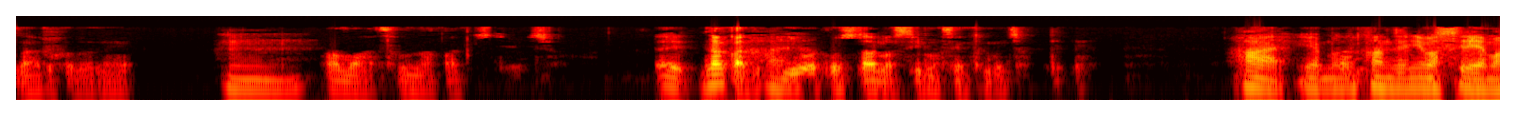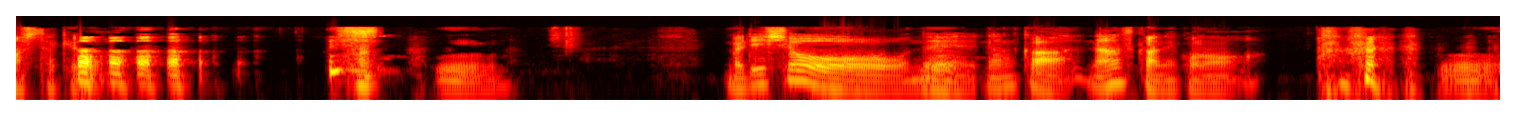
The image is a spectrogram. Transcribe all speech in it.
ー、なるほどね。うん。まあまあ、そんな感じでしょ。え、なんか言おうとしたのすいません、止めちゃって。はい。いや、もう完全に忘れましたけど。うん。まあ、李翔ね、なんか、なんすかね、この、うん。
